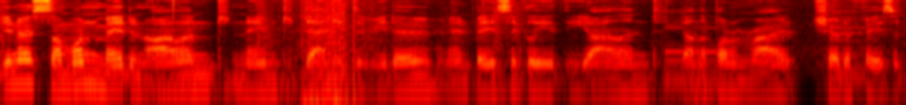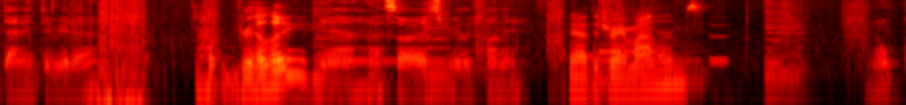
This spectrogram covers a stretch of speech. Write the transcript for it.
Did you know someone made an island named Danny DeVito, and basically the island down the bottom right showed a face of Danny DeVito? really? Yeah, I saw it. It's really funny. You know the Dream Islands? Nope.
